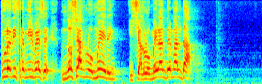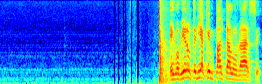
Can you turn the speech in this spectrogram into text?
Tú le dices mil veces, no se aglomeren y se aglomeran de maldad. El gobierno tenía que empantalonarse.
